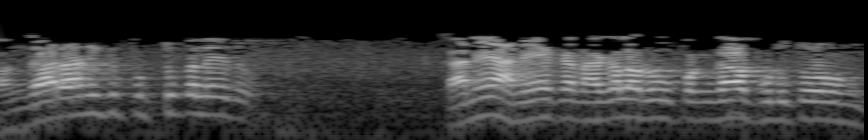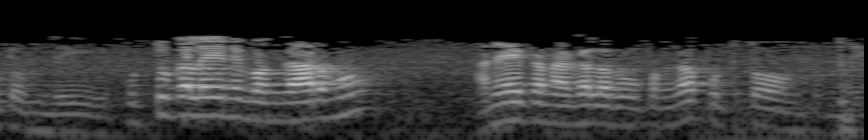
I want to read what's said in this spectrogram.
బంగారానికి పుట్టుక లేదు. కానీ అనేక నగల రూపంగా పుడుతూ ఉంటుంది. పుట్టుక లేని బంగారము అనేక నగల రూపంగా పుట్టుతూ ఉంటుంది.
